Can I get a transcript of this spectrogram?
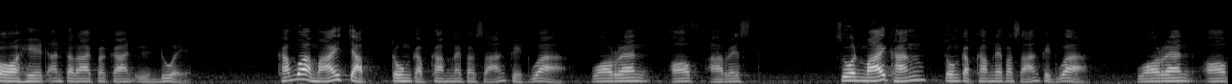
ก่อเหตุอันตรายประการอื่นด้วยคำว่าหมายจับตรงกับคำในภาษาอังกฤษว่า warrant of arrest ส่วนหมายขังตรงกับคำในภาษาอังกฤษว่า warrant of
